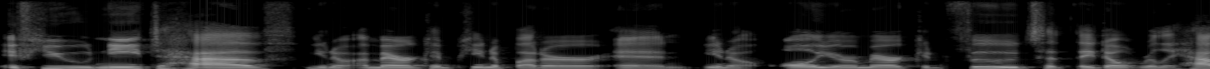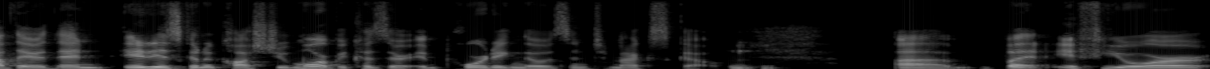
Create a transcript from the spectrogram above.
if you need to have, you know, American peanut butter and, you know, all your American foods that they don't really have there, then it is going to cost you more because they're importing those into Mexico. Mhm. Um, but if you're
